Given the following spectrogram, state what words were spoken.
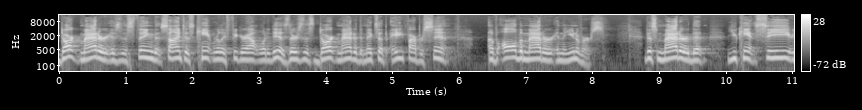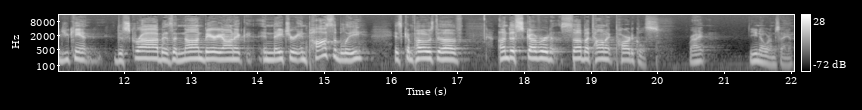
Dark matter is this thing that scientists can't really figure out what it is. There's this dark matter that makes up 85% of all the matter in the universe. This matter that you can't see or you can't describe as a non baryonic in nature, and possibly is composed of undiscovered subatomic particles, right? You know what I'm saying.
